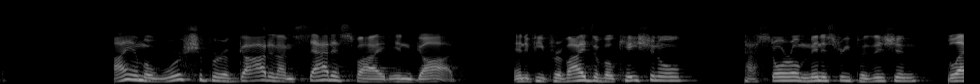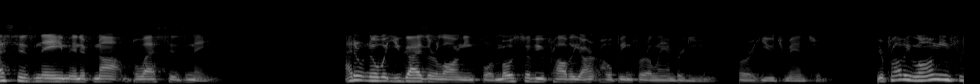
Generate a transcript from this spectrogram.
that. I am a worshiper of God, and I'm satisfied in God. And if He provides a vocational, pastoral ministry position, bless his name, and if not, bless his name. I don't know what you guys are longing for. Most of you probably aren't hoping for a Lamborghini or a huge mansion. You're probably longing for,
